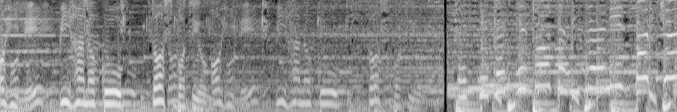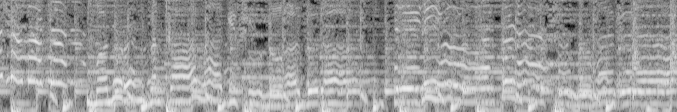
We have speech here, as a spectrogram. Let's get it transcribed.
अहिले बिहानको दस बज्यो अहिले बिहानको दस बज्यो मनोरञ्जनका लागि सुन्नु हजुर। रेडियो सुन्नु हजुर।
